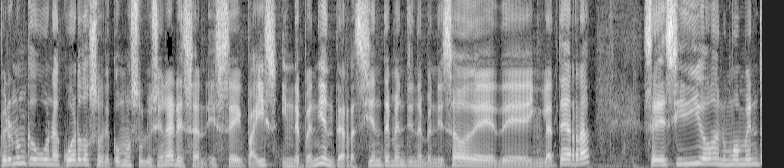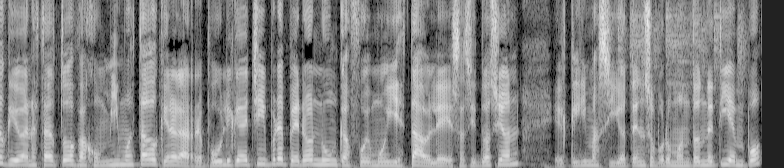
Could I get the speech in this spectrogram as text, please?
pero nunca hubo un acuerdo sobre cómo solucionar ese país independiente, recientemente independizado de, de Inglaterra se decidió en un momento que iban a estar todos bajo un mismo estado que era la República de Chipre, pero nunca fue muy estable esa situación. El clima siguió tenso por un montón de tiempo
